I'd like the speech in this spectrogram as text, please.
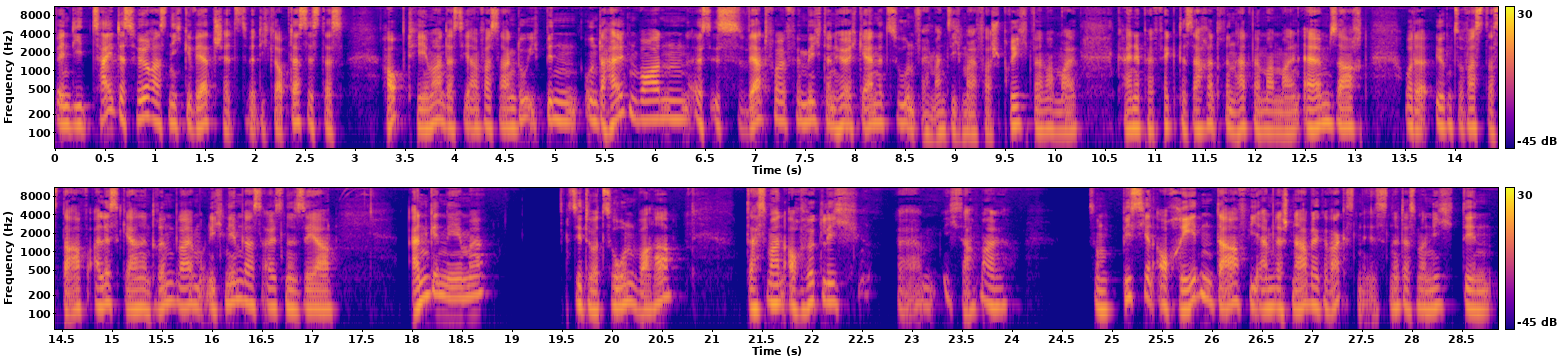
wenn die Zeit des Hörers nicht gewertschätzt wird, ich glaube, das ist das Hauptthema, dass sie einfach sagen, du, ich bin unterhalten worden, es ist wertvoll für mich, dann höre ich gerne zu. Und wenn man sich mal verspricht, wenn man mal keine perfekte Sache drin hat, wenn man mal ein Ähm sagt oder irgend sowas, das darf alles gerne drin bleiben. Und ich nehme das als eine sehr angenehme Situation wahr, dass man auch wirklich, ähm, ich sag mal, so ein bisschen auch reden darf, wie einem der Schnabel gewachsen ist, ne? dass man nicht den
